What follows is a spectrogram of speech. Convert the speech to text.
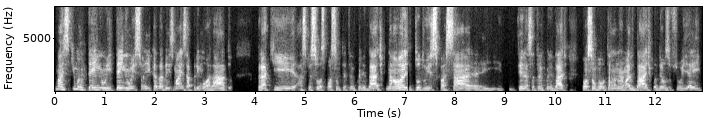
mas que mantenham e tenham isso aí cada vez mais aprimorado para que as pessoas possam ter tranquilidade na hora de tudo isso passar é, e ter essa tranquilidade, possam voltar à normalidade, poder usufruir aí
